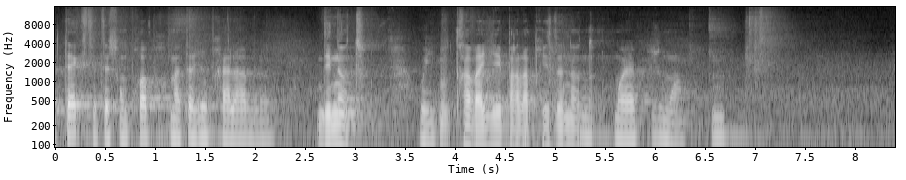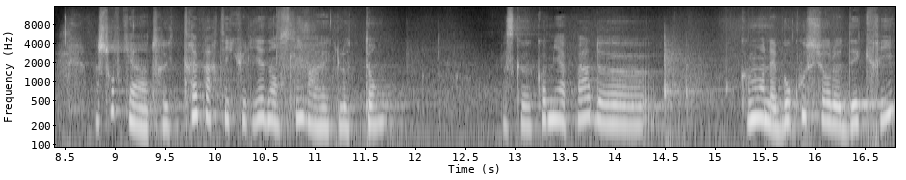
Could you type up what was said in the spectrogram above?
texte était son propre matériau préalable. Des notes Oui. Vous travaillez par la prise de notes mm, Oui, plus ou moins. Mm. Je trouve qu'il y a un truc très particulier dans ce livre avec le temps. Parce que comme il n'y a pas de... Comme on est beaucoup sur le décrit,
